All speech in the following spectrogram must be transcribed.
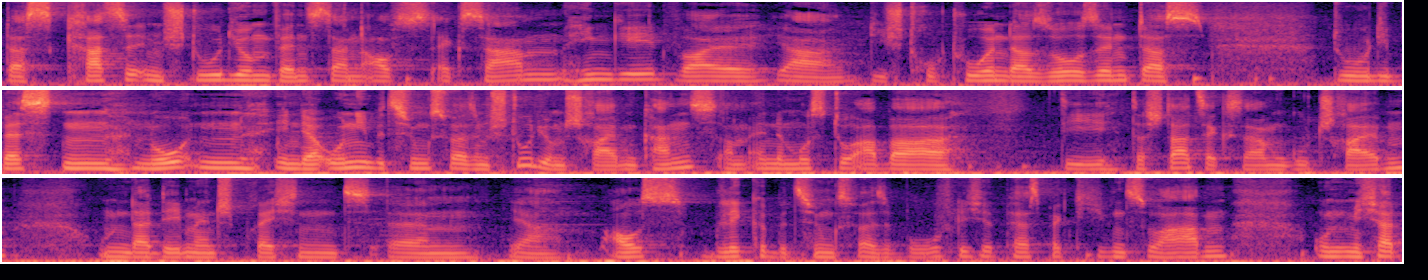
das Krasse im Studium, wenn es dann aufs Examen hingeht, weil ja, die Strukturen da so sind, dass du die besten Noten in der Uni bzw. im Studium schreiben kannst. Am Ende musst du aber die, das Staatsexamen gut schreiben um da dementsprechend ähm, ja, Ausblicke bzw. berufliche Perspektiven zu haben. Und mich hat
